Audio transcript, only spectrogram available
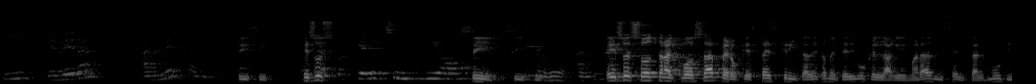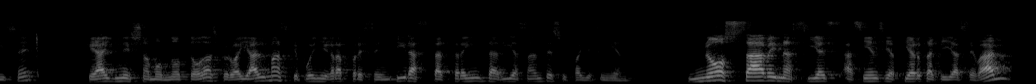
Y de veras, al mes falleció. Sí, sí. Eso es, Porque él sintió sí, sí, sí. Eso es otra cosa, pero que está escrita. Déjame te digo que la Gemara dice, el Talmud dice que hay Neshamot, no todas, pero hay almas que pueden llegar a presentir hasta 30 días antes su fallecimiento. No saben a, cie- a ciencia cierta que ya se van,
